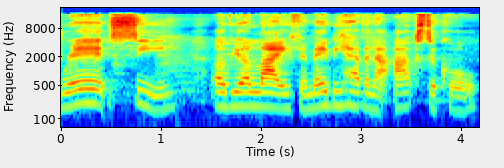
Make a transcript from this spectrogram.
red sea of your life and maybe having an obstacle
